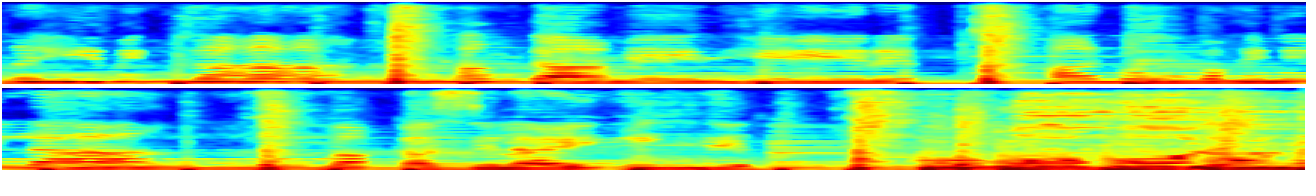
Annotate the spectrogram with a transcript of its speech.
Nanahimik na ang daming hirit Anong pakinila? Baka sila'y inggit Kumukulo na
